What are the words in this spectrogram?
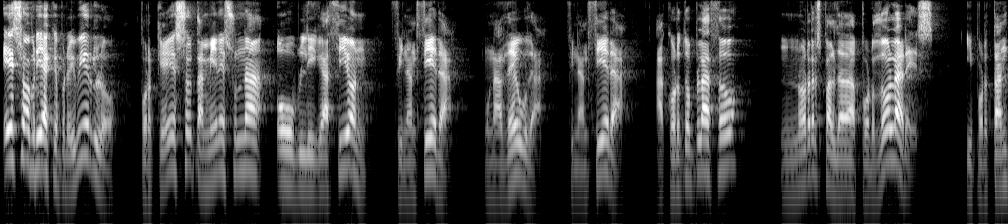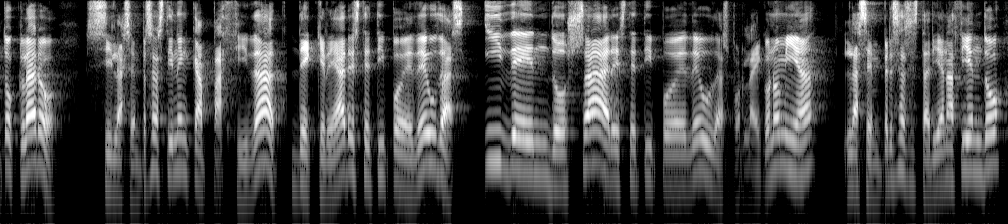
eso habría que prohibirlo, porque eso también es una obligación financiera, una deuda financiera a corto plazo no respaldada por dólares. Y por tanto, claro, si las empresas tienen capacidad de crear este tipo de deudas y de endosar este tipo de deudas por la economía, las empresas estarían haciendo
